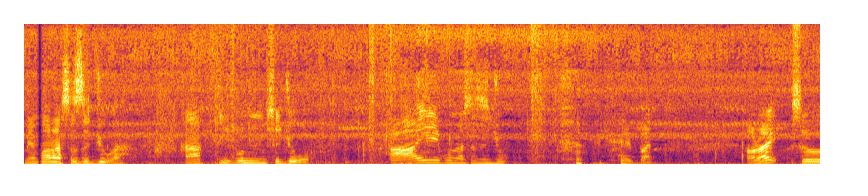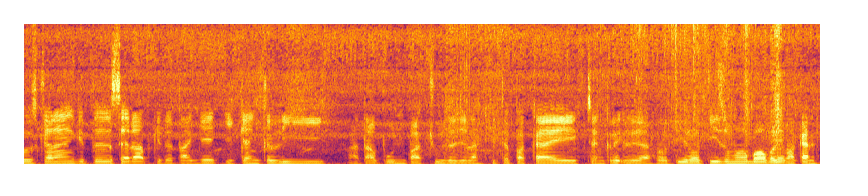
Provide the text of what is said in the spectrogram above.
Memang rasa sejuk lah kaki pun sejuk. Air pun rasa sejuk. Hebat. Alright so sekarang kita set up kita target ikan keli ataupun pacu sajalah. Kita pakai cangkrik saja roti-roti semua bawa balik makan.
